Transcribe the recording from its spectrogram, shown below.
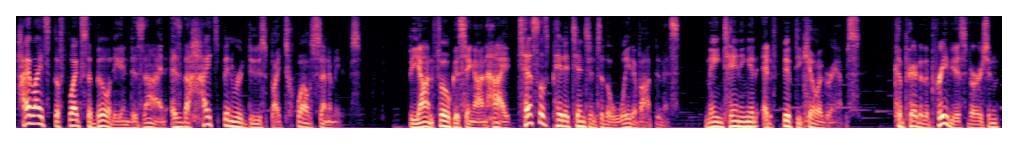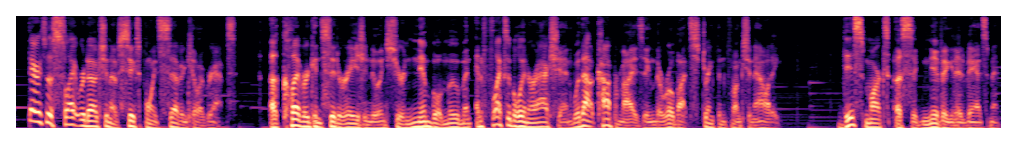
highlights the flexibility in design as the height's been reduced by 12 centimeters. Beyond focusing on height, Tesla's paid attention to the weight of Optimus, maintaining it at 50 kilograms. Compared to the previous version, there's a slight reduction of 6.7 kilograms, a clever consideration to ensure nimble movement and flexible interaction without compromising the robot's strength and functionality. This marks a significant advancement,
